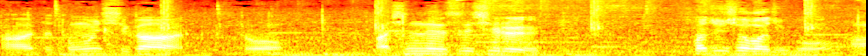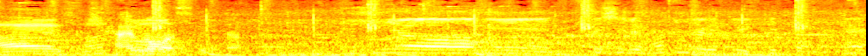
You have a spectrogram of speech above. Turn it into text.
아, 일단 동훈 씨가 또 맛있는 스시를 사주셔가지고 아, 저는 잘또 먹었습니다. 유준이 형이 스시를 사준 적이 또 있기 때문에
